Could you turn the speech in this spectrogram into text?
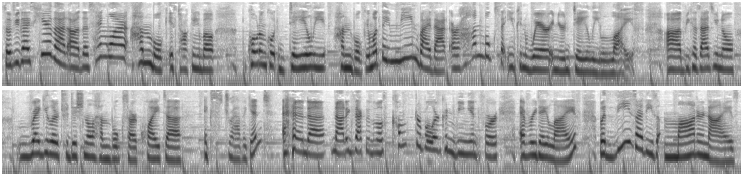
So if you guys hear that, uh, the 생활 한복 is talking about quote unquote daily hanbok. And what they mean by that are hanboks that you can wear in your daily life. Uh, because as you know, regular traditional hanboks are quite, uh, extravagant and uh, not exactly the most comfortable or convenient for everyday life. But these are these modernized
